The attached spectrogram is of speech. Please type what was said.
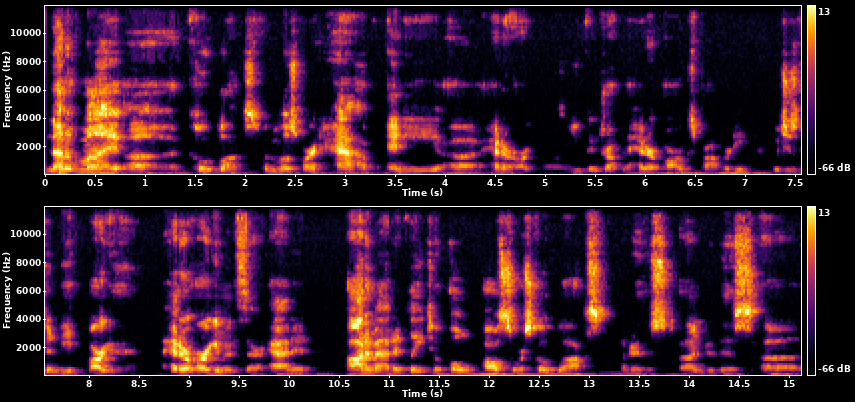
none of my uh, code blocks, for the most part, have any uh, header args you can drop the header args property, which is going to be arg header arguments that are added automatically to all, all source code blocks under this under this uh.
